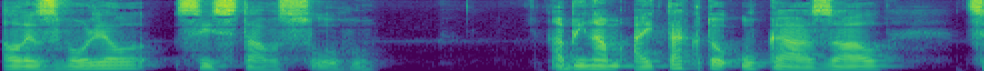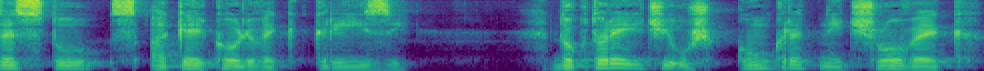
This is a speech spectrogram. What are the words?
ale zvolil si stav sluhu. Aby nám aj takto ukázal cestu z akejkoľvek krízy, do ktorej či už konkrétny človek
